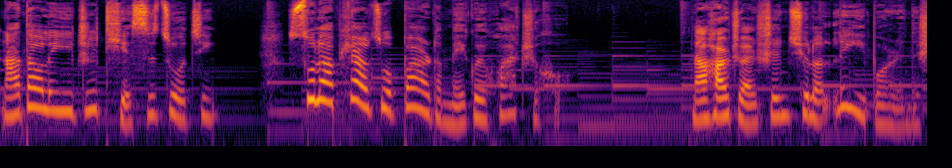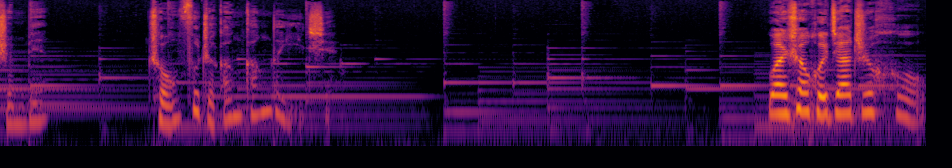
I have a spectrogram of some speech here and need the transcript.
拿到了一只铁丝做镜、塑料片做瓣的玫瑰花之后，男孩转身去了另一拨人的身边，重复着刚刚的一切。晚上回家之后，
